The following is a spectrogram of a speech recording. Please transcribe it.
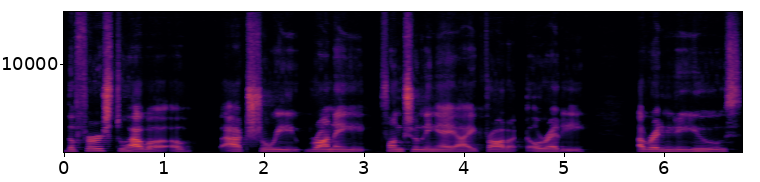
the first to have a, a actually run a functioning AI product already, uh, ready to use.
